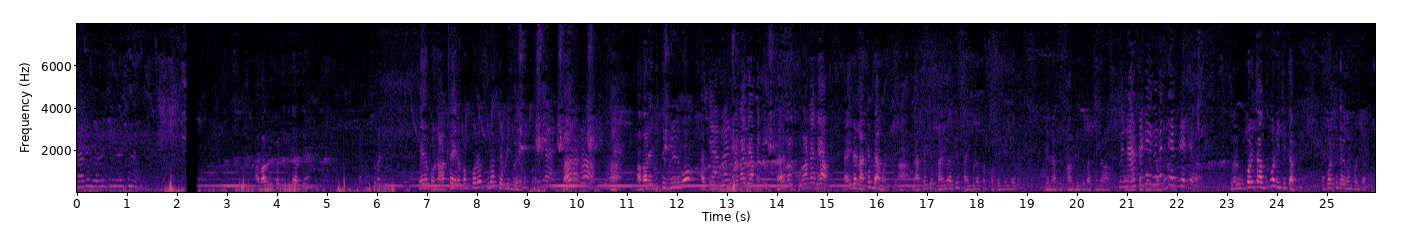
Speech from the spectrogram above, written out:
দাদু জলের দিকে রয়েছে না আবার বিপদ দিকে চাপ দিয়ে এরকম নাকটা এরকম করে পুরো চেবড়ি দেবো এরকম হ্যাঁ? হ্যাঁ। আবার এদিক দিয়ে ঘুরিয়ে দেবো আর হ্যাঁ? ব্যায়াম? হ্যাঁ, এটা নাকের ব্যায়াম হচ্ছে। নাকের যে স্নায়ু আছে স্নায়ুগুলো সব ফটে দিয়ে যাবে যে নাকে শ্বাস নিতে পারছে না মানে এবার উপরে চাপ দেবো নিচে চাপ দেবো। উপর থেকে এরকম করে চাপ দেবো।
